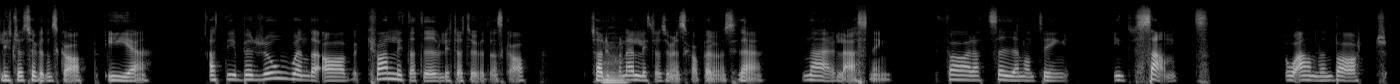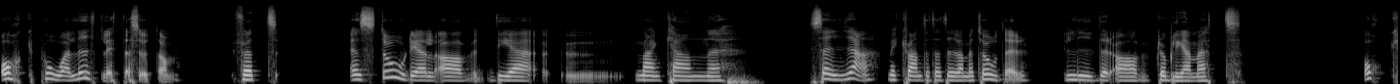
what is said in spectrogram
litteraturvetenskap är att det är beroende av kvalitativ litteraturvetenskap, traditionell litteraturvetenskap eller vad man ska säga, närläsning, för att säga någonting intressant och användbart och pålitligt dessutom. För att en stor del av det eh, man kan säga med kvantitativa metoder lider av problemet och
